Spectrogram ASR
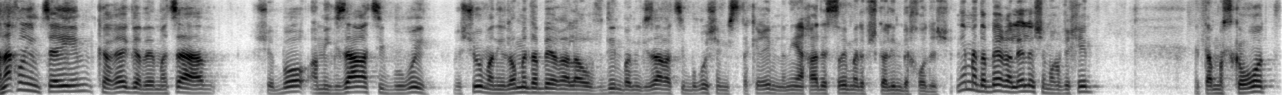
אנחנו נמצאים כרגע במצב שבו המגזר הציבורי, ושוב, אני לא מדבר על העובדים במגזר הציבורי שמשתכרים נניח עד 20 אלף שקלים בחודש. אני מדבר על אלה שמרוויחים את המשכורות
